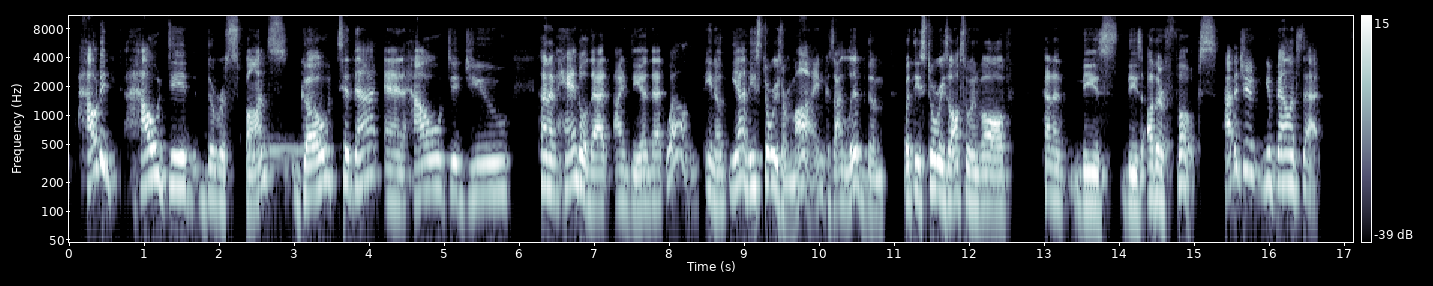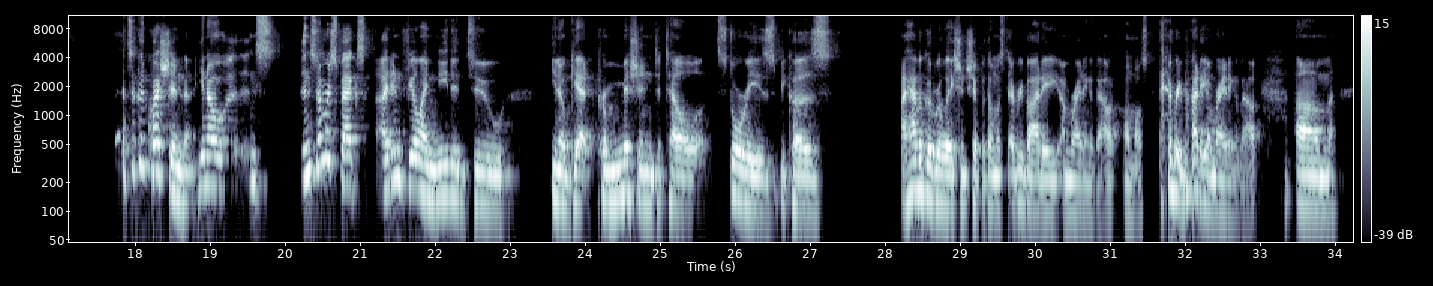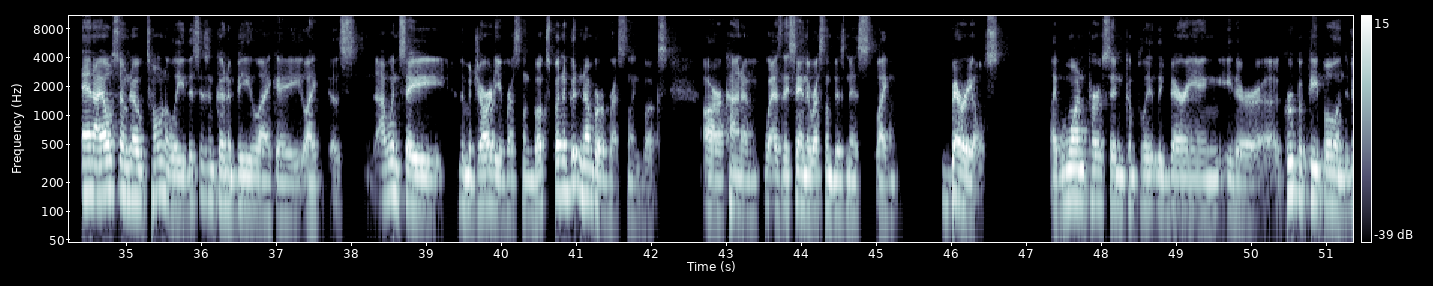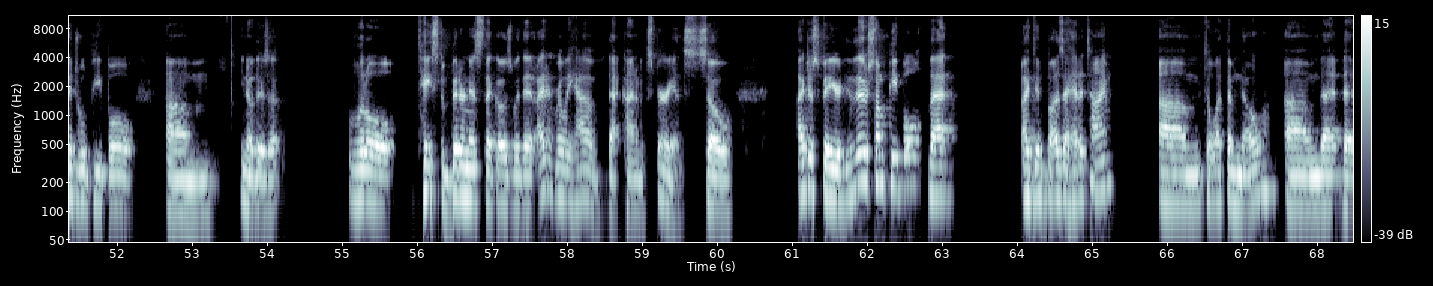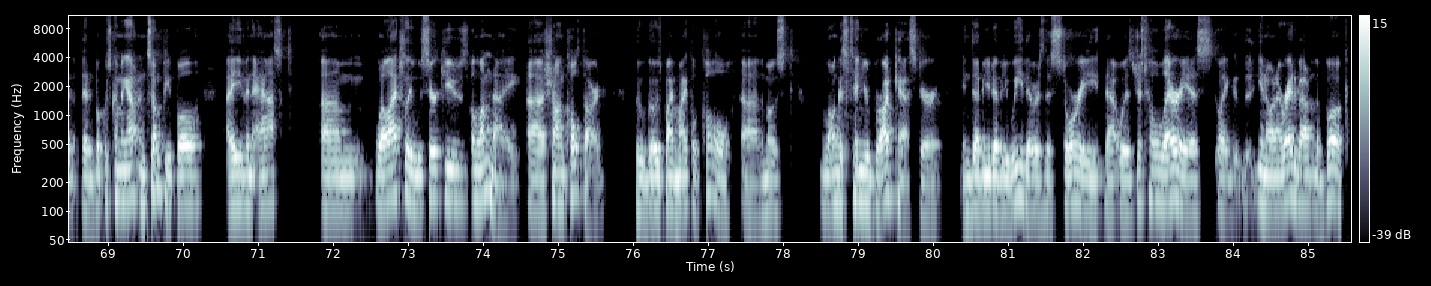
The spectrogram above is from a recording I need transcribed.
how did how did the response go to that and how did you kind of handle that idea that well you know yeah these stories are mine because i lived them but these stories also involve kind of these these other folks. How did you you balance that? That's a good question. You know in, in some respects i didn't feel i needed to you know get permission to tell stories because i have a good relationship with almost everybody i'm writing about almost everybody i'm writing about. Um, and i also know tonally this isn't going to be like a like I wouldn't say the majority of wrestling books but a good number of wrestling books are kind of, as they say in the wrestling business, like burials. Like one person completely burying either a group of people, individual people. Um, you know, there's a little taste of bitterness that goes with it. I didn't really have that kind of experience. So I just figured there's some people that I did buzz ahead of time um, to let them know um, that, that that book was coming out, and some people I even asked. Um, well, actually, with Syracuse alumni uh, Sean Coulthard, who goes by Michael Cole, uh, the most longest tenured broadcaster in WWE. There was this story that was just hilarious, like you know, and I write about it in the book.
